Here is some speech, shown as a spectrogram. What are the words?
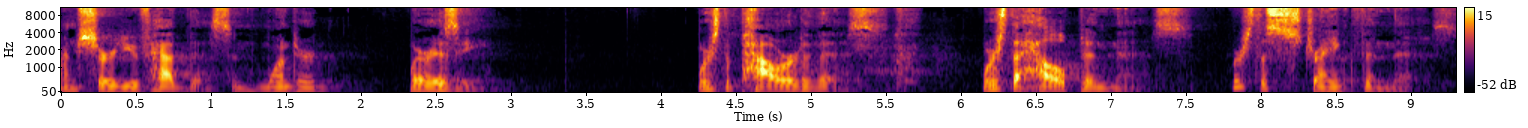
I'm sure you've had this and wondered, where is He? Where's the power to this? Where's the help in this? Where's the strength in this?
